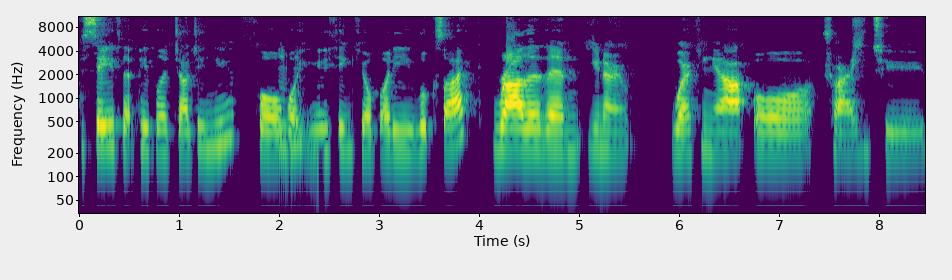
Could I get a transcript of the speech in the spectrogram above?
perceive that people are judging you for mm-hmm. what you think your body looks like, rather than, you know, working out or trying to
